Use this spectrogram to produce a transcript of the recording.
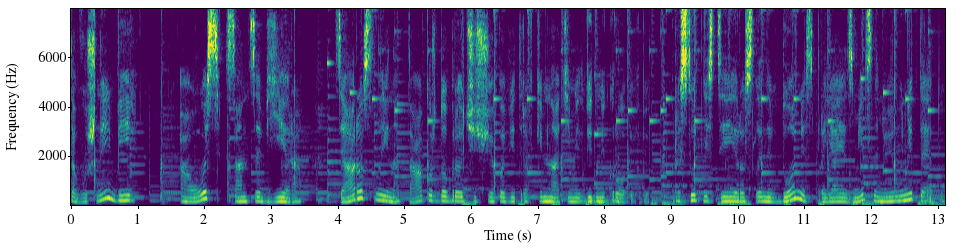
та вушний біль. А ось санцев'єра. Ця рослина також добре очищує повітря в кімнаті від мікробів. Присутність цієї рослини в домі сприяє зміцненню імунітету,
